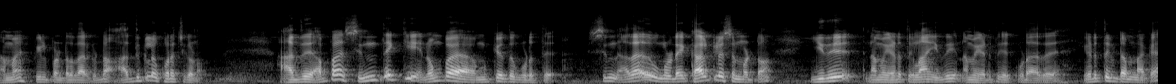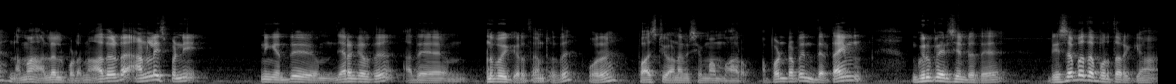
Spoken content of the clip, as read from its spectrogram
நம்ம ஃபீல் பண்ணுறதா இருக்கட்டும் அதுக்குள்ளே குறைச்சிக்கணும். அது அப்போ சிந்தைக்கு ரொம்ப முக்கியத்துவம் கொடுத்து சிந் அதாவது உங்களுடைய கால்குலேஷன் மட்டும் இது நம்ம எடுத்துக்கலாம் இது நம்ம எடுத்துக்கக்கூடாது எடுத்துக்கிட்டோம்னாக்கா நம்ம அல்லல் படணும். அதோட அனலைஸ் பண்ணி நீங்கள் வந்து இறங்குறது அதை அனுபவிக்கிறதுன்றது ஒரு பாசிட்டிவான விஷயமாக மாறும். அப்படின்றப்ப இந்த டைம் குரு பயிற்சின்றது ரிஷபத்தை பொறுத்த வரைக்கும்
